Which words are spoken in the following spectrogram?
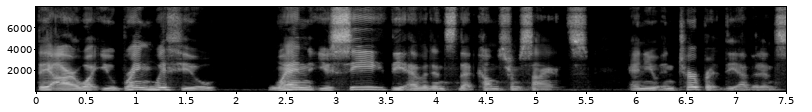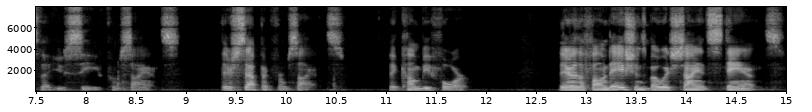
They are what you bring with you when you see the evidence that comes from science and you interpret the evidence that you see from science. They're separate from science, they come before. They are the foundations by which science stands,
